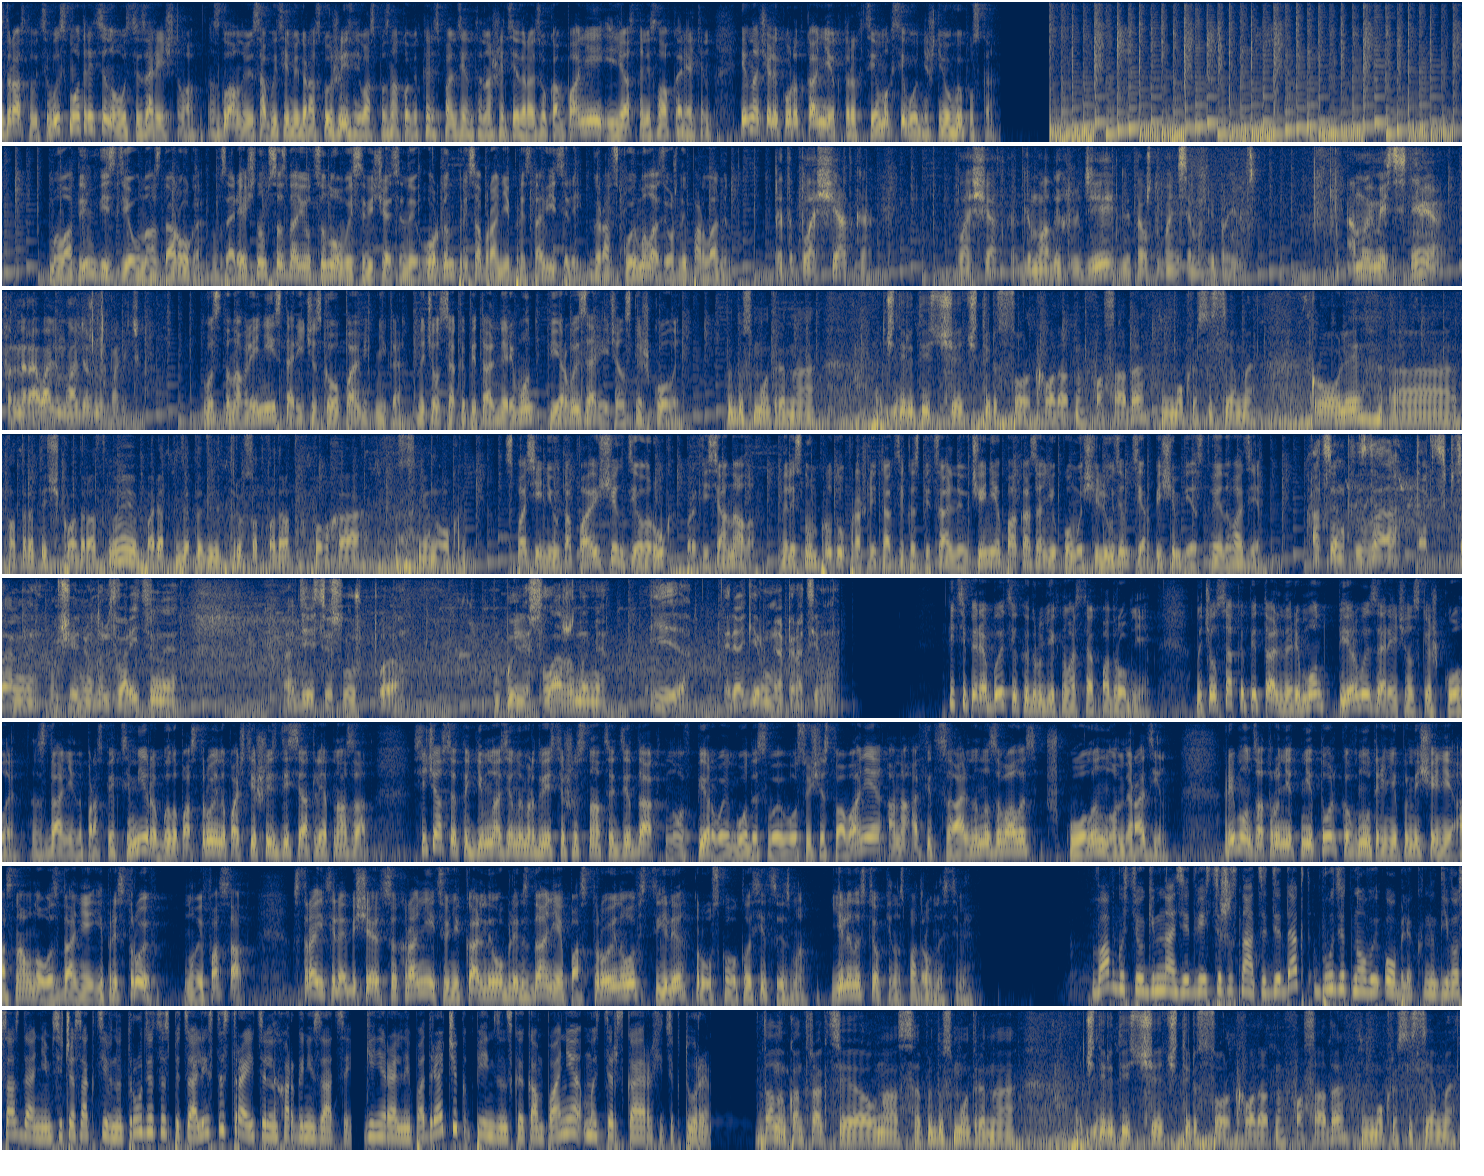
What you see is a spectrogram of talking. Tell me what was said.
Здравствуйте, вы смотрите новости Заречного. С главными событиями городской жизни вас познакомят корреспонденты нашей телерадиокомпании и я, Станислав Корякин. И вначале коротко о некоторых темах сегодняшнего выпуска. Молодым везде у нас дорога. В Заречном создается новый совещательный орган при собрании представителей – городской молодежный парламент. Это площадка, площадка для молодых людей, для того, чтобы они себя могли проявить. А мы вместе с ними формировали молодежную политику. Восстановление исторического памятника. Начался капитальный ремонт первой Зареченской школы. Предусмотрено 4440 квадратных фасада мокрой системы, кровли э, полторы тысячи квадратов, ну и порядка где-то 300 квадратов ПВХ со смены окон. Спасение утопающих – дело рук профессионалов. На лесном пруду прошли тактико-специальные учения по оказанию помощи людям, терпящим бедствие на воде. Оценка за тактико-специальные учения удовлетворительные. Действия служб э, были слаженными и реагирование оперативное. И теперь об этих и других новостях подробнее. Начался капитальный ремонт первой Зареченской школы. Здание на проспекте Мира было построено почти 60 лет назад. Сейчас это гимназия номер 216 «Дидакт», но в первые годы своего существования она официально называлась «Школа номер один». Ремонт затронет не только внутренние помещения основного здания и пристроев, но и фасад. Строители обещают сохранить уникальный облик здания, построенного в стиле русского классицизма. Елена Степкина с подробностями. В августе у гимназии 216 «Дидакт» будет новый облик. Над его созданием сейчас активно трудятся специалисты строительных организаций. Генеральный подрядчик – пензенская компания «Мастерская архитектуры». В данном контракте у нас предусмотрено 4440 квадратных фасада мокрой системы,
